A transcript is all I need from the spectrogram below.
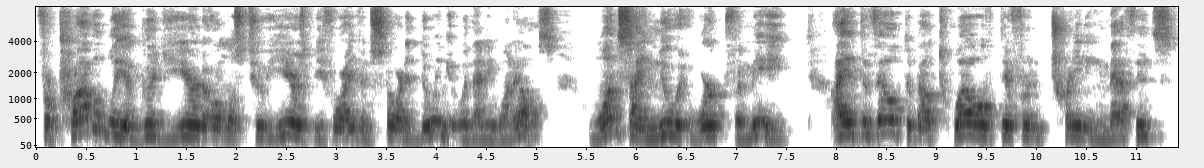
for probably a good year to almost two years before I even started doing it with anyone else. Once I knew it worked for me, I had developed about 12 different training methods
